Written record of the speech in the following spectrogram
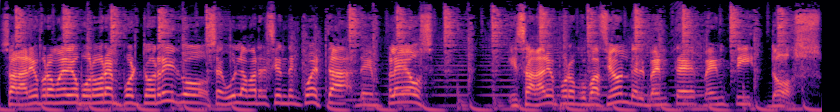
Salario promedio por hora en Puerto Rico, según la más reciente encuesta de empleos y salarios por ocupación del 2022.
